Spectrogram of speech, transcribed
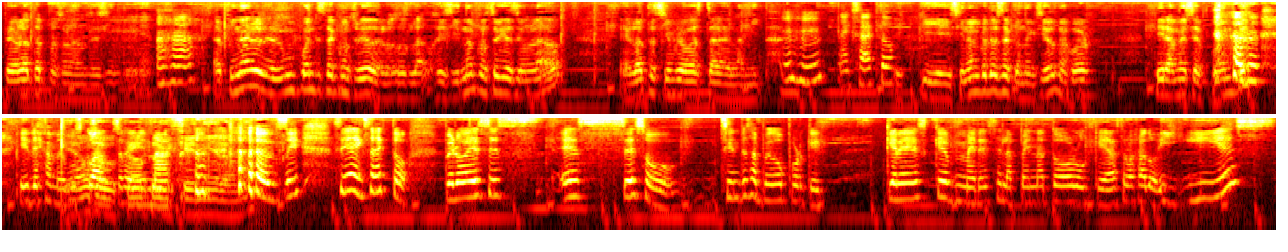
pero la otra persona no se siente bien. Ajá, Al final un puente está construido de los dos lados. Y si no construyes de un lado, el otro siempre va a estar a la mitad. exacto. Y, y si no encuentras esa conexión, mejor tírame ese puente. y déjame y buscar a a buscar alguien otro más. ingeniero. ¿no? sí, sí, exacto. Pero es, es, es eso. Sientes apego porque crees que merece la pena todo lo que has trabajado. Y, y es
